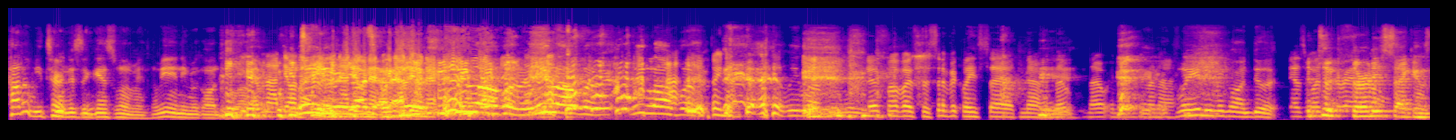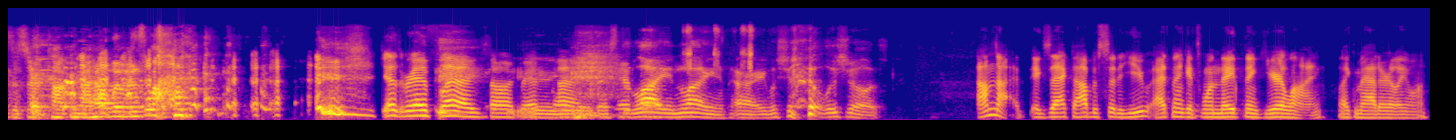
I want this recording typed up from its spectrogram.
how do we turn this against women? We ain't even gonna do it. I'm not doing that. We're not doing that. We're not doing that. We love women. We love women. We We love women. we love women. This specifically said no, no, no, we're not doing that. We ain't even gonna do it. It took 30 seconds to start talking about how women's lie. Just red flags, dog. Red yeah, flags. that's the Red lying, lying. All right, what's your, what's yours? I'm not exact opposite of you. I think it's when they think you're lying, like Matt early on.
